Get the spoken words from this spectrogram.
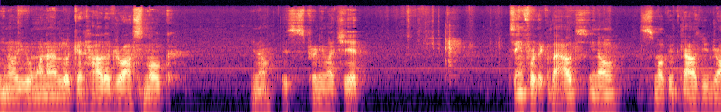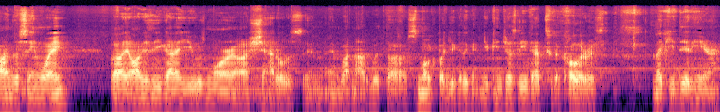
you know you want to look at how to draw smoke you know this is pretty much it. Same for the clouds you know smoking clouds you draw in the same way but obviously you gotta use more uh, shadows and, and whatnot with uh, smoke but you can, you can just leave that to the colorist like he did here.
